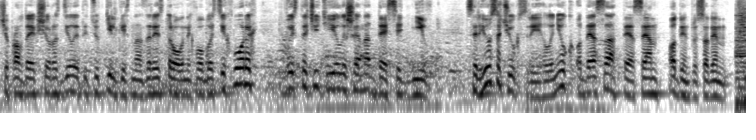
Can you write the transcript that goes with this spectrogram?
Щоправда, якщо розділити цю кількість на зареєстрованих в області хворих, вистачить її лише на 10 днів. Сергій Сачук, Сергій Геленюк, Одеса, ТСН 1+,1.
